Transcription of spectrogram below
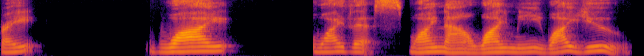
Right? Why why this? Why now? Why me? Why you?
